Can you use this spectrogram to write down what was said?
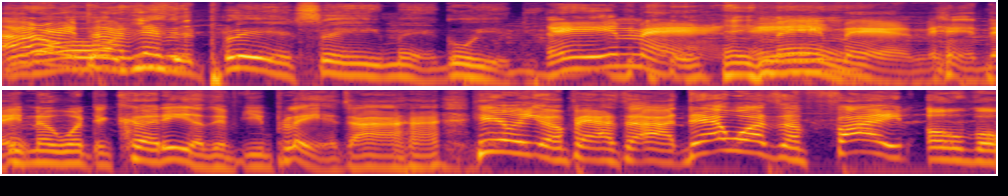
All right, all Pastor. you Listen. that playing say amen. Go ahead. D. Amen. Amen. Amen. they know what the cut is if you play it. Uh-huh. Here we go, Pastor. Uh, there was a fight over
